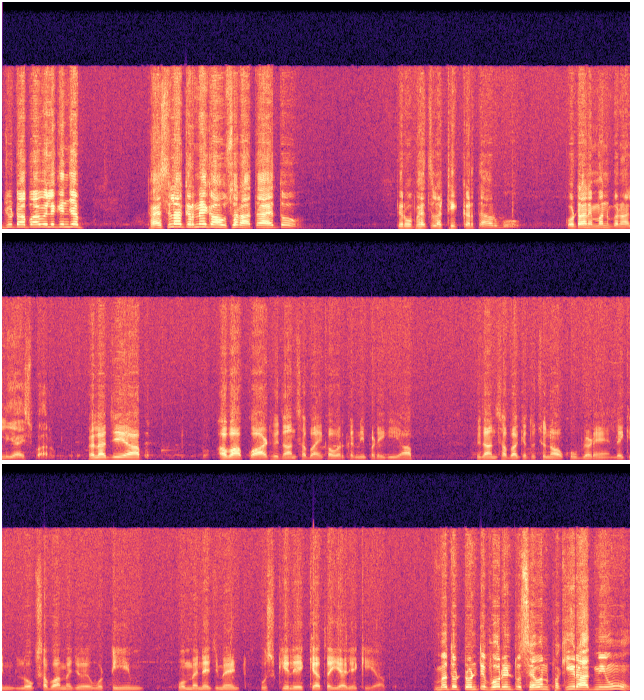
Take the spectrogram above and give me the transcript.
जुटा पावे लेकिन जब फैसला करने का अवसर आता है तो फिर वो फैसला ठीक करता है और वो कोटा ने मन बना लिया इस बार। प्रहलाद जी आप अब आपको आठ विधानसभाएँ कवर करनी पड़ेगी। आप विधानसभा के तो चुनाव खूब लड़े हैं लेकिन लोकसभा में जो है वो टीम वो मैनेजमेंट उसके लिए क्या तैयारियाँ की आप? मैं तो 24 फोर इंटू सेवन फकीर आदमी हूँ।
